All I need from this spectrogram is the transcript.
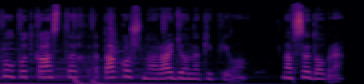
Apple подкастах, а також на радіо Накипіло. На все добре.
